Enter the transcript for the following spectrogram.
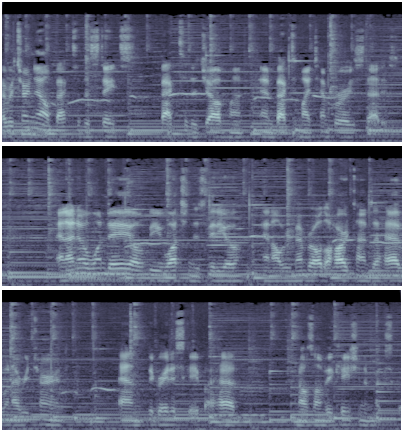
I return now back to the States, back to the job hunt, and back to my temporary status. And I know one day I'll be watching this video and I'll remember all the hard times I had when I returned and the great escape I had when I was on vacation in Mexico.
